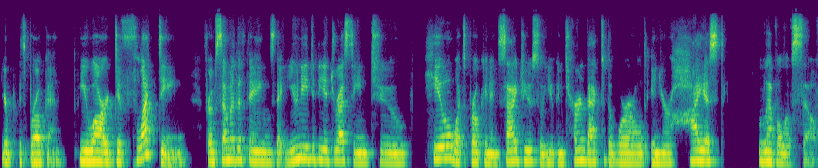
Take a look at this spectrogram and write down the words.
you're it's broken you are deflecting from some of the things that you need to be addressing to heal what's broken inside you so you can turn back to the world in your highest level of self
